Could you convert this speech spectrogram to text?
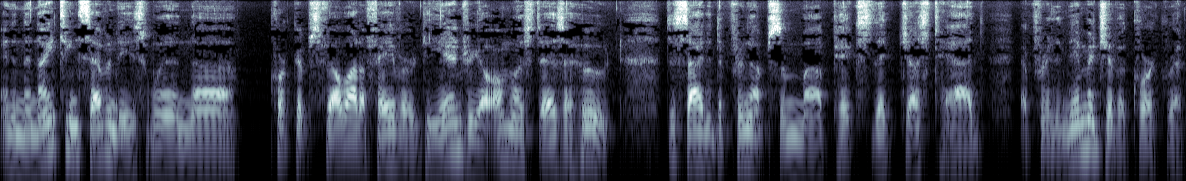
And in the 1970s, when uh, cork grips fell out of favor, D'Andrea, almost as a hoot, decided to print up some uh, picks that just had a printed image of a cork grip,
